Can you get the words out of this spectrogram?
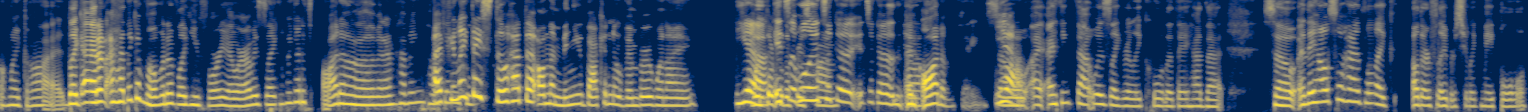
"Oh my God." Like I don't I had like a moment of like euphoria where I was like, "Oh my God, it's autumn and I'm having I feel like they still had that on the menu back in November when I yeah it's a, well it's like a it's like a an autumn thing so Yeah. I, I think that was like really cool that they had that so and they also had like other flavors too like maple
